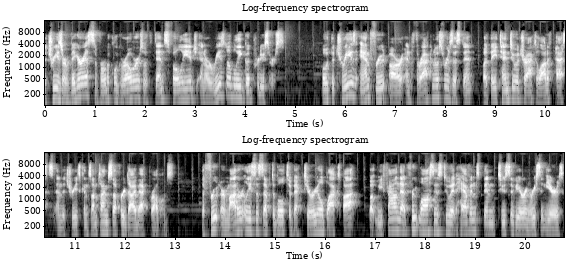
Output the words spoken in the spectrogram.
The trees are vigorous, vertical growers with dense foliage and are reasonably good producers. Both the trees and fruit are anthracnose resistant, but they tend to attract a lot of pests and the trees can sometimes suffer dieback problems. The fruit are moderately susceptible to bacterial black spot, but we found that fruit losses to it haven't been too severe in recent years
